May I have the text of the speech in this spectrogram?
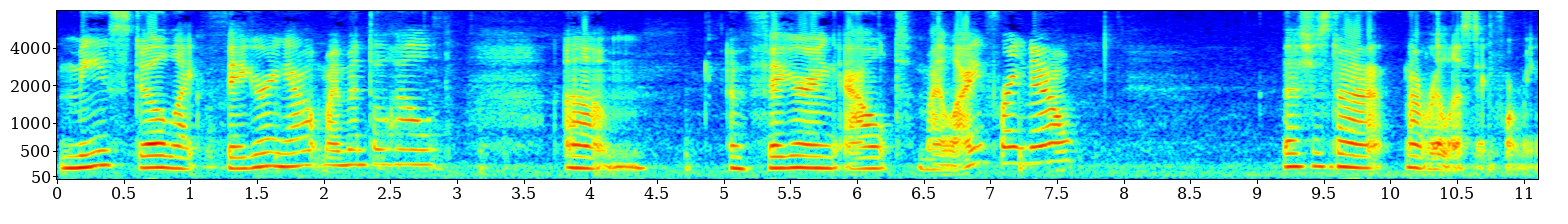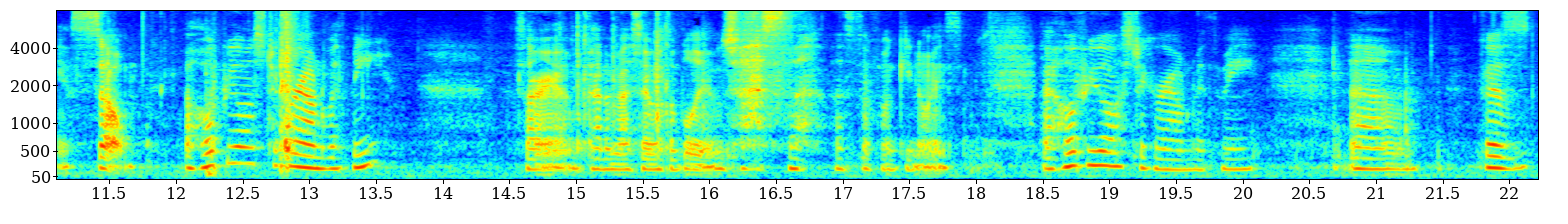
me still like figuring out my mental health um, and figuring out my life right now, that's just not, not realistic for me. So I hope you all stick around with me. Sorry, I'm kind of messing with the balloons. That's the, that's the funky noise. I hope you all stick around with me. Because um,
